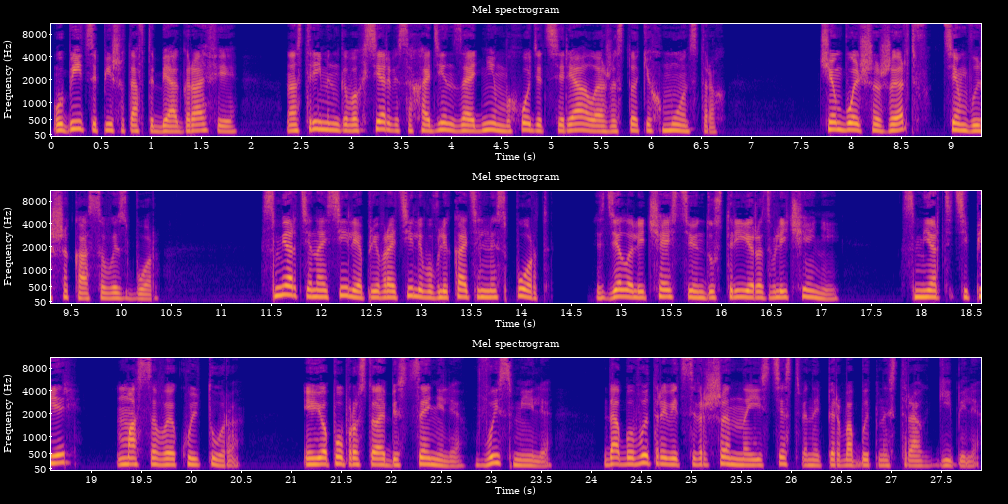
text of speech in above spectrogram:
Убийцы пишут автобиографии, на стриминговых сервисах один за одним выходят сериалы о жестоких монстрах. Чем больше жертв, тем выше кассовый сбор. Смерть и насилие превратили в увлекательный спорт, сделали частью индустрии развлечений. Смерть теперь массовая культура. Ее попросту обесценили, высмеяли, дабы вытравить совершенно естественный первобытный страх гибели.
